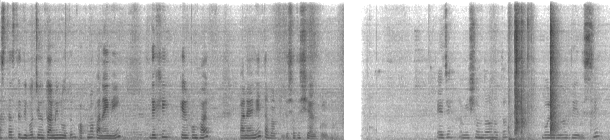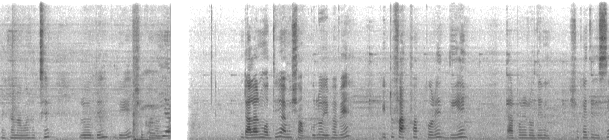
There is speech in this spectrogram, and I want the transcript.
আস্তে আস্তে দিব, যেহেতু আমি নতুন কখনো বানাইনি। দেখি কীরকম হয়। বানাইনি, তারপর আপনাদের সাথে শেয়ার করব। এই যে আমি সুন্দর মতো বড়িগুলো দিয়ে দিচ্ছি। এখন আমার হচ্ছে রোদে দিয়ে শুকানো। ডালার মধ্যে আমি সবগুলো এভাবে একটু ফাঁক ফাঁক করে দিয়ে তারপরে রোদে শুকাইতে দিছি।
